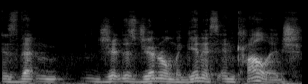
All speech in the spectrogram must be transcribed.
is that this General McGinnis in college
